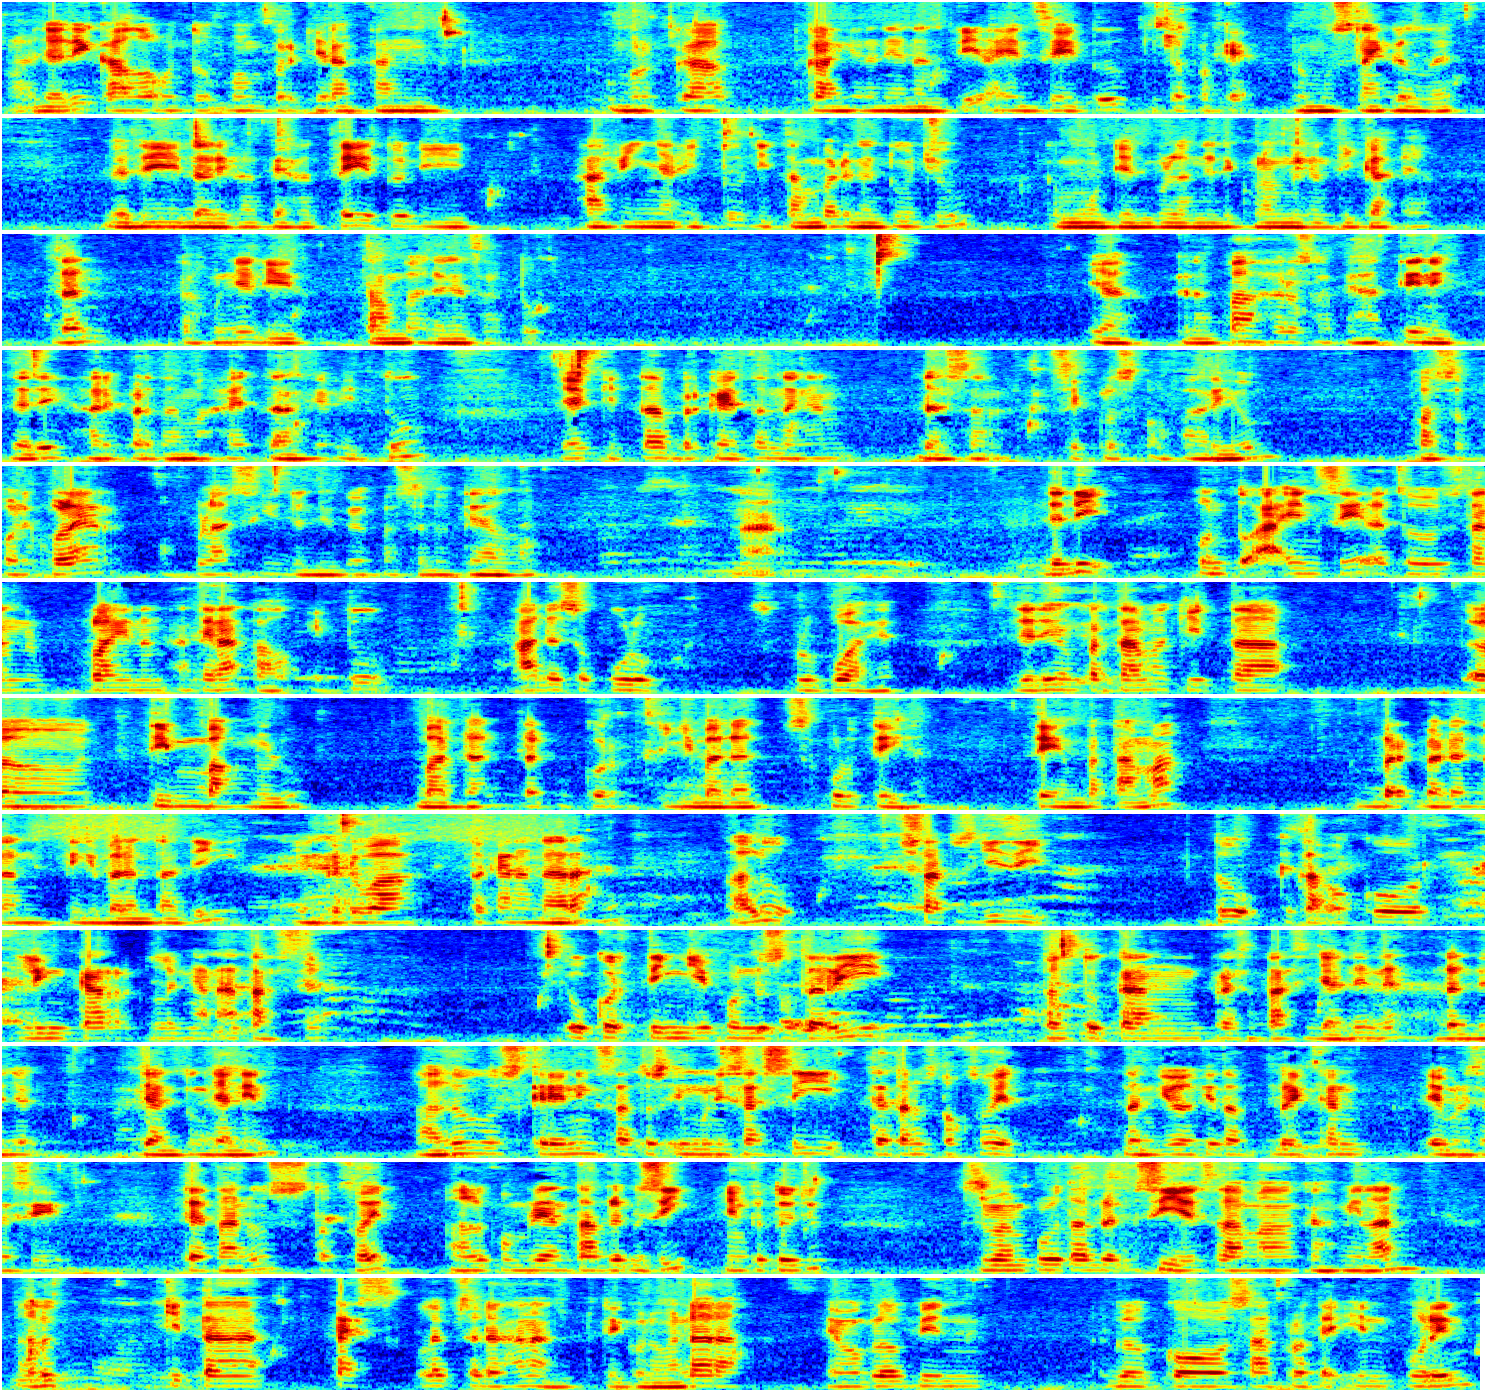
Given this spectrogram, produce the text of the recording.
Nah, jadi kalau untuk memperkirakan umur ke kelahirannya nanti ANC itu kita pakai rumus Nagel ya. Jadi dari HPHT itu di harinya itu ditambah dengan 7, kemudian bulannya dikurang dengan 3 ya. Dan tahunnya ditambah dengan satu ya kenapa harus hati-hati nih? Jadi hari pertama haid terakhir itu ya kita berkaitan dengan dasar siklus ovarium fase folikuler ovulasi dan juga fase luteal nah jadi untuk ANC atau standar pelayanan antenatal itu ada 10 10 buah ya. Jadi yang pertama kita uh, timbang dulu badan dan ukur tinggi badan 10 T ya T yang pertama berat badan dan tinggi badan tadi. Yang kedua tekanan darah. Lalu status gizi. Itu kita ukur lingkar lengan atas ya. Ukur tinggi fundus uteri tentukan presentasi janin ya dan denyut jantung janin. Lalu screening status imunisasi tetanus toksoid. Dan juga kita berikan imunisasi tetanus toksoid. Lalu pemberian tablet besi yang ketujuh 90 tablet besi ya selama kehamilan lalu kita tes lab sederhana seperti golongan darah hemoglobin glukosa protein urin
